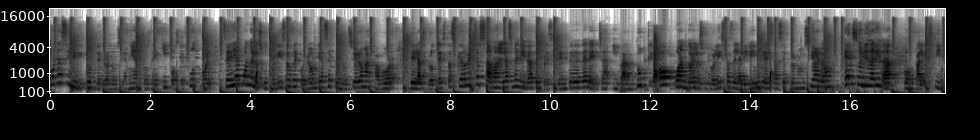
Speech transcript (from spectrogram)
Una similitud de pronunciamientos de equipos de fútbol sería cuando los futbolistas de Colombia se pronunciaron a favor de las protestas que rechazaban las medidas del presidente de derecha Iván Duque, o cuando los futbolistas de la liga inglesa se pronunciaron en solidaridad con Palestina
